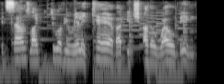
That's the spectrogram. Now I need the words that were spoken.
it sounds like the two of you really care about each other well-being.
